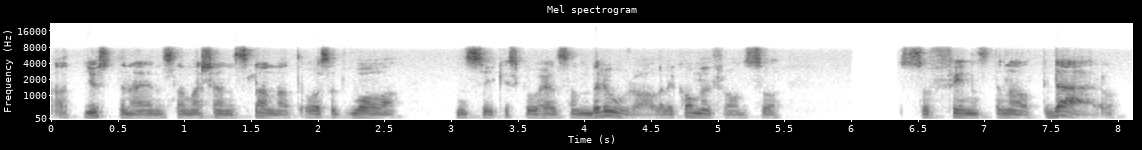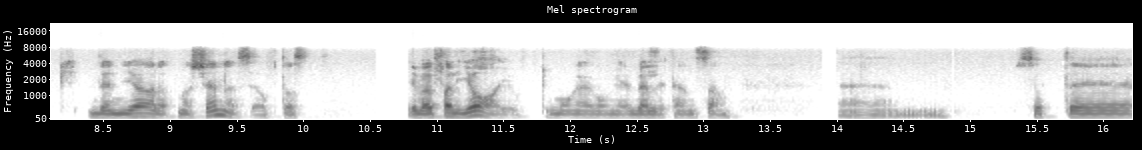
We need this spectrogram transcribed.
att just den här ensamma känslan, att oavsett vad den psykiska ohälsan beror av eller kommer ifrån så, så finns den alltid där och den gör att man känner sig oftast, i varje fall jag har gjort det många gånger, väldigt ensam. Eh, så att eh,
